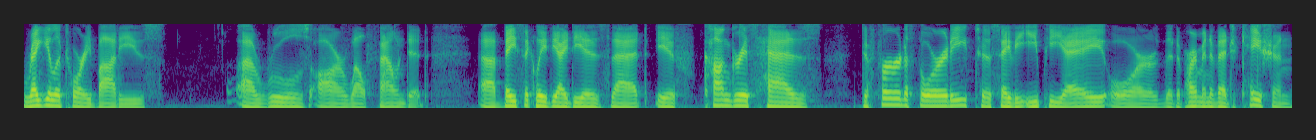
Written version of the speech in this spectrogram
regulatory bodies' uh, rules are well founded. Uh, basically, the idea is that if Congress has deferred authority to, say, the EPA or the Department of Education,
